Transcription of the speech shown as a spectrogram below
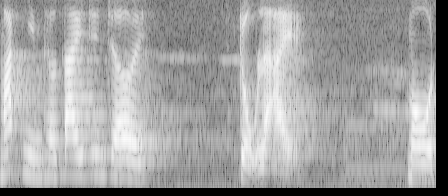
mắt nhìn theo tay trên trời. Trụ lại. Một.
